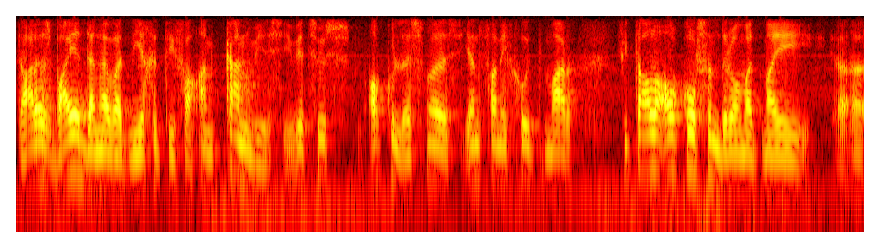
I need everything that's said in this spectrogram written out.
daar is baie dinge wat negatief aan kan wees. Jy weet soos alkoholisme is een van die goed, maar vitale alkoholsindroom het my uh,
